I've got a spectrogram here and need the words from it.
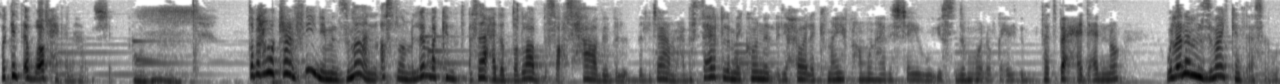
فكنت أبغى أبحث عن هذا الشيء. طبعا هو كان فيني من زمان أصلا من لما كنت أساعد الطلاب أصحابي بالجامعة. بس تعرف لما يكون اللي حولك ما يفهمون هذا الشيء ويصدمون فتبعد عنه؟ ولا أنا من زمان كنت أسوي.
